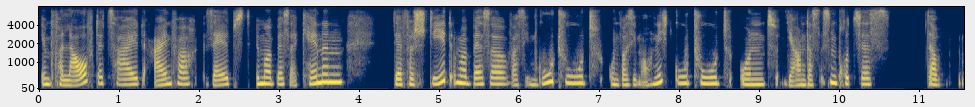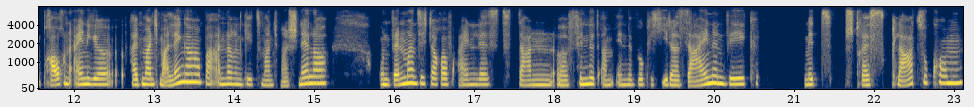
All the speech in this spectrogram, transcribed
im Verlauf der Zeit einfach selbst immer besser kennen. Der versteht immer besser, was ihm gut tut und was ihm auch nicht gut tut. Und ja, und das ist ein Prozess, da brauchen einige halt manchmal länger, bei anderen geht es manchmal schneller. Und wenn man sich darauf einlässt, dann äh, findet am Ende wirklich jeder seinen Weg, mit Stress klarzukommen.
